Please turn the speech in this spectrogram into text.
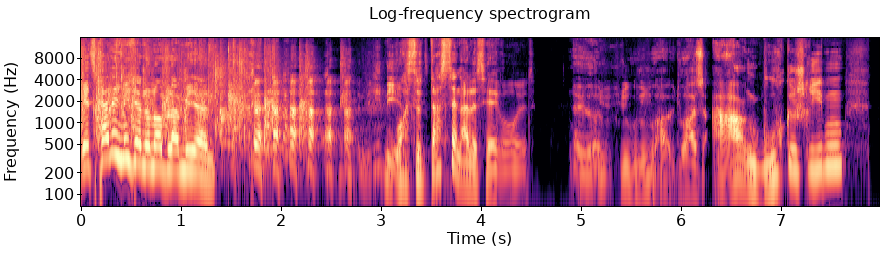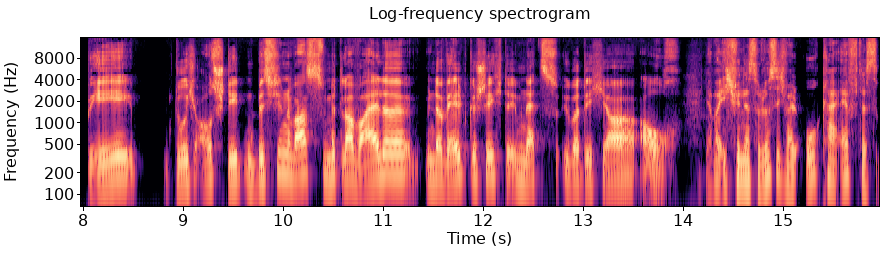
Jetzt kann ich mich ja nur noch blamieren. Wo hast du das denn alles hergeholt? Naja, du, du hast A, ein Buch geschrieben, B, durchaus steht ein bisschen was mittlerweile in der Weltgeschichte im Netz über dich ja auch. Ja, aber ich finde das so lustig, weil OKF, das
